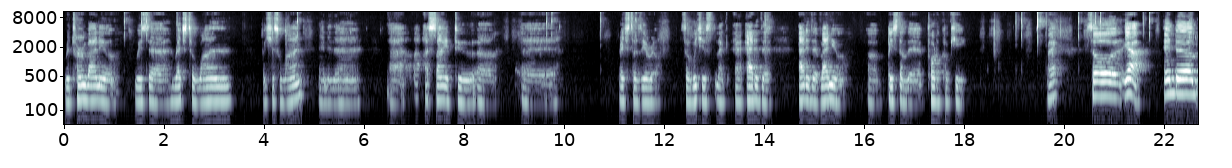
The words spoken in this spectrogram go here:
return value with the register 1 which is 1 and then assign it to register 0 so which is like added the added the value uh, based on the protocol key, right? So yeah, and um,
